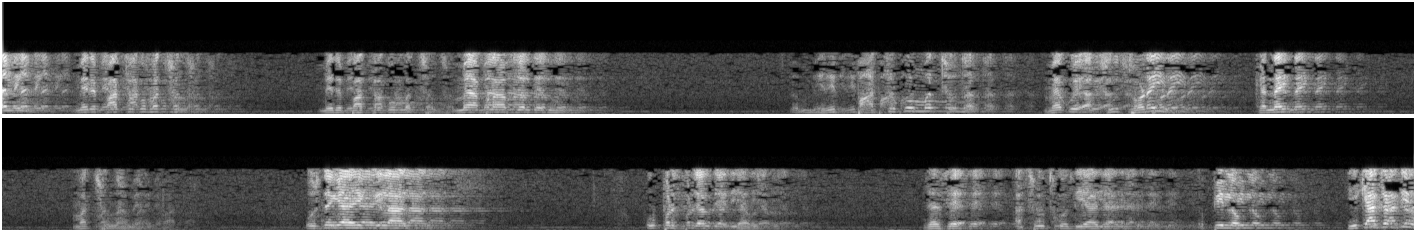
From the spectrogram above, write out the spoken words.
नहीं, मेरे पात्र को मत सुना मेरे पात्र को मत सुना मैं अपना आप जल दे दूँगा। तो मेरे पात्र को मत सुना मैं कोई अछूत थोड़ा ही नहीं क्या नहीं? मत सुना मेरे पात्र उसने क्या एक गिलास ऊपर से जल दे दिया उसको। जैसे अछूत को दिया जाए दे दिया। तो पी लो। ये क्या करती हो?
